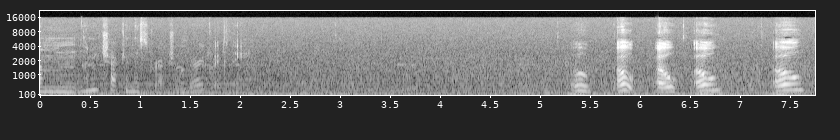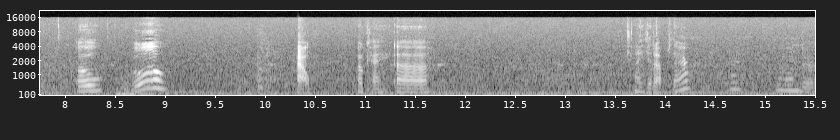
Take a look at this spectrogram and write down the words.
Um, let me check in this direction very quickly. Oh, oh, oh, oh, oh, oh, oh. Ow. Okay, uh... Can I get up there? I wonder.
